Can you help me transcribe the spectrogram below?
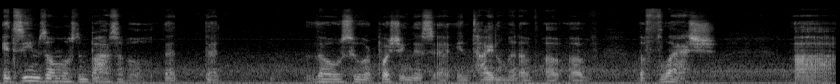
it seems almost impossible that that those who are pushing this uh, entitlement of, of, of, the flesh, uh,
